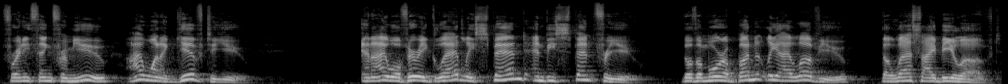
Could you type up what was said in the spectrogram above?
for anything from you. I want to give to you and I will very gladly spend and be spent for you. Though the more abundantly I love you, the less I be loved.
